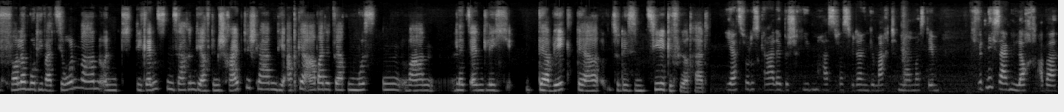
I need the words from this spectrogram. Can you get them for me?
voller Motivation waren und die ganzen Sachen, die auf dem Schreibtisch lagen, die abgearbeitet werden mussten, waren letztendlich der Weg, der zu diesem Ziel geführt hat. Jetzt, wo du es gerade beschrieben hast, was wir dann gemacht haben, um aus dem, ich würde nicht sagen Loch, aber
